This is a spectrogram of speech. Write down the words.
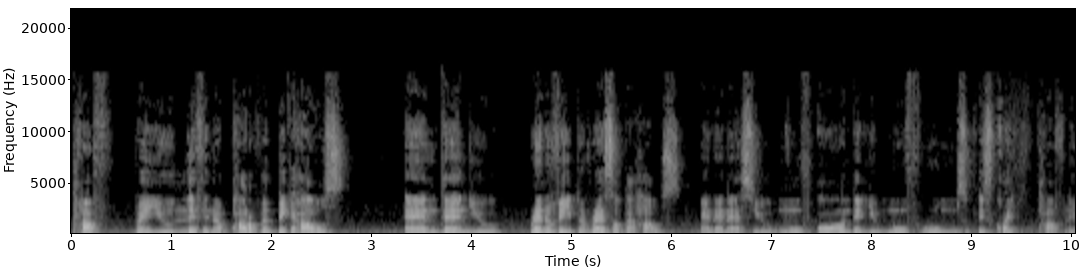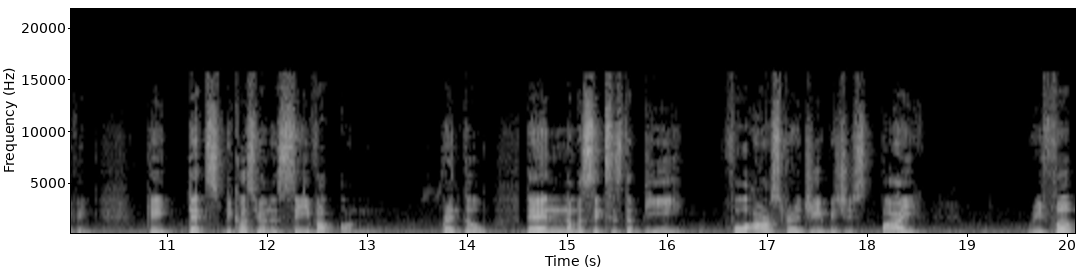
tough, where you live in a part of a big house and then you renovate the rest of the house. And then as you move on, then you move rooms. It's quite tough living. Okay, that's because you want to save up on rental. Then number six is the B, 4R strategy, which is buy, refurb,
